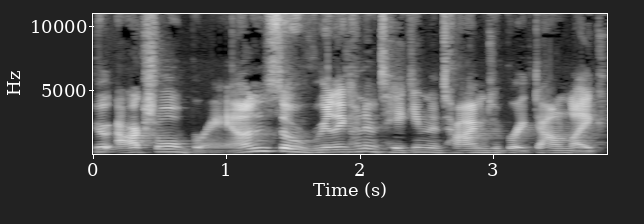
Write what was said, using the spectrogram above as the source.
your actual brand. So really kind of taking the time to break down like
